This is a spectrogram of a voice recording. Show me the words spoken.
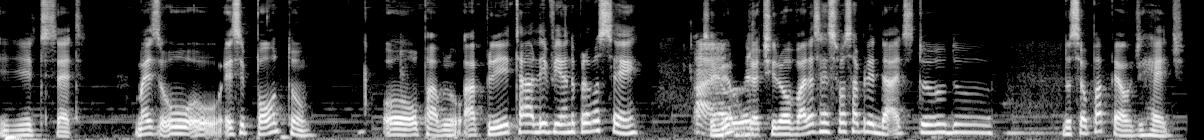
e etc. Mas o, esse ponto, o, o Pablo, a Pri tá aliviando pra você, hein? Ah, Você é, viu? Já tirou várias responsabilidades do, do, do seu papel de head.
